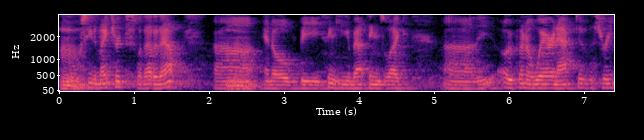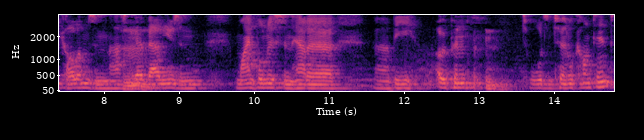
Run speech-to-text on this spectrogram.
You will see the matrix without a doubt, uh, and I'll be thinking about things like uh, the open, aware, and active, the three columns, and asking about values and mindfulness and how to uh, be open towards internal content.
